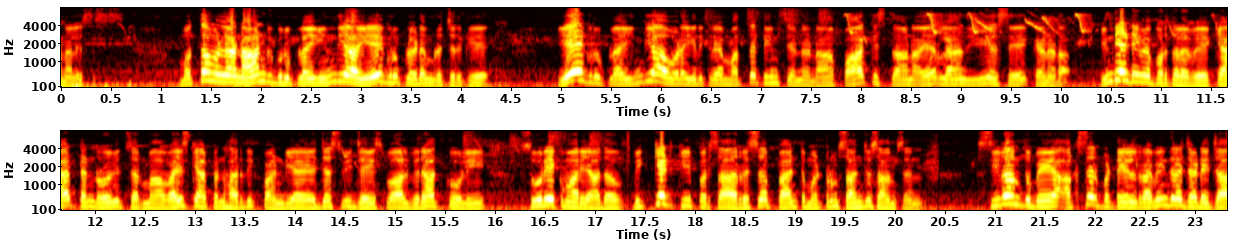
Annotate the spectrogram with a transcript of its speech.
அனாலிசிஸ் மொத்தமுள்ள நான்கு குரூப்பில் இந்தியா ஏ குரூப்பில் இடம் பிடிச்சிருக்கு ஏ குரூப்பில் இந்தியாவோட இருக்கிற மற்ற டீம்ஸ் என்னென்னா Pakistan Ireland USA Canada. Indian டீமை பொறுத்தளவு captain Rohit Sharma vice captain Hardik Pandya Yashasvi Jaiswal Virat Kohli Suryakumar Yadav wicket கீப்பர்ஸா ரிஷப் பேண்ட் மற்றும் சஞ்சு சாம்சன் சிவம் துபே அக்சர் பட்டேல் ரவீந்திர ஜடேஜா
